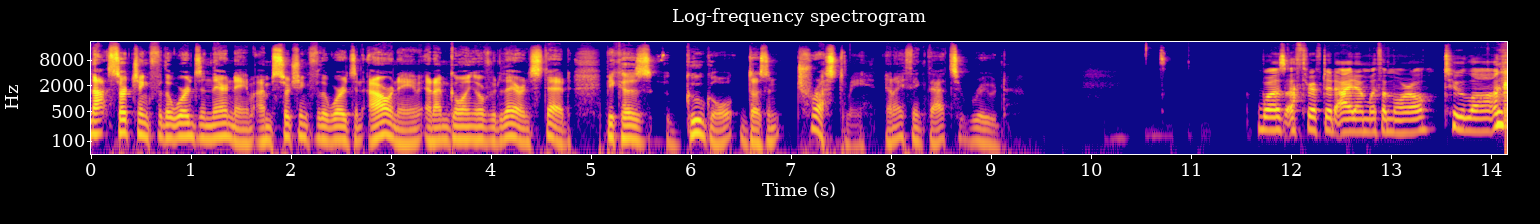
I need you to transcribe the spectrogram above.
not searching for the words in their name. I'm searching for the words in our name, and I'm going over there instead because Google doesn't trust me. And I think that's rude. Was a thrifted item with a moral too long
